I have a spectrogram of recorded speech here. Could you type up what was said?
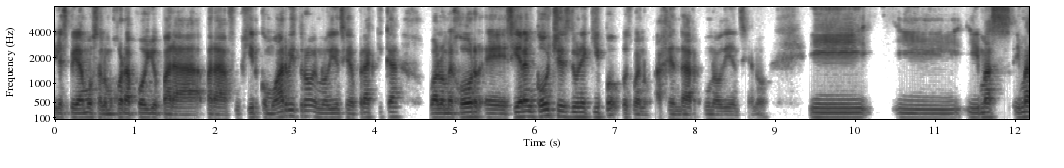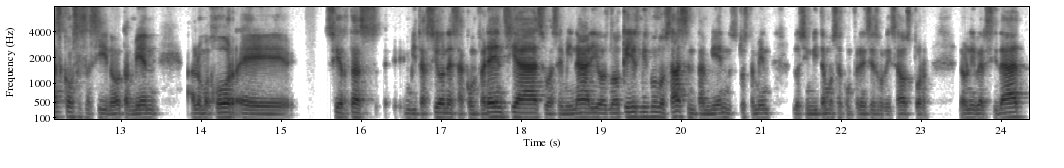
y les pedíamos a lo mejor apoyo para, para fungir como árbitro en una audiencia de práctica o a lo mejor eh, si eran coaches de un equipo, pues bueno, agendar una audiencia, ¿no? Y, y, más, y más cosas así, ¿no? También a lo mejor eh, ciertas invitaciones a conferencias o a seminarios, ¿no? Que ellos mismos nos hacen también, nosotros también los invitamos a conferencias organizadas por la universidad,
